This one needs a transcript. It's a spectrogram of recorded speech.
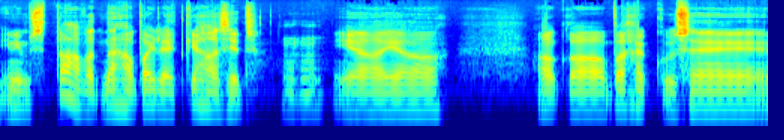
inimesed tahavad näha paljaid kehasid mm -hmm. ja, ja aga paraku see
